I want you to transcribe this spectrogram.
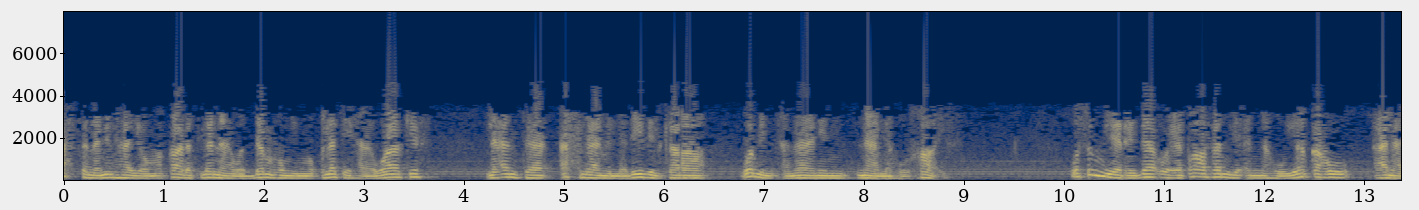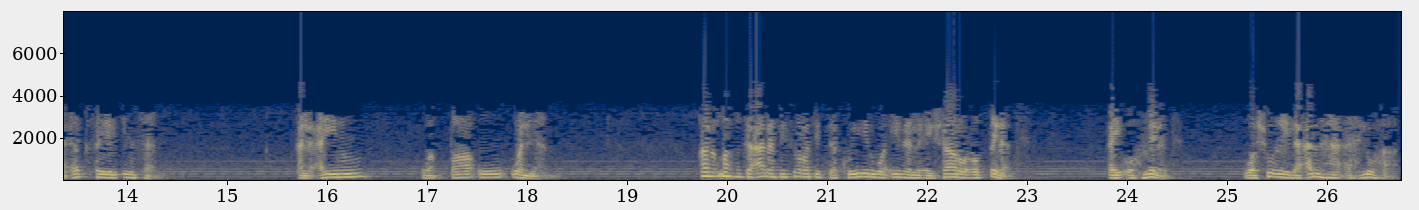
أحسن منها يوم قالت لنا والدمع من مقلتها واكف لأنت أحلى من لذيذ الكرى ومن أمان ناله الخائف وسمي الرداء عطافا لأنه يقع على عطفي الإنسان. العين والطاء واللام. قال الله تعالى في سورة التكوير وإذا العشار عطلت أي أهملت وشغل عنها أهلها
